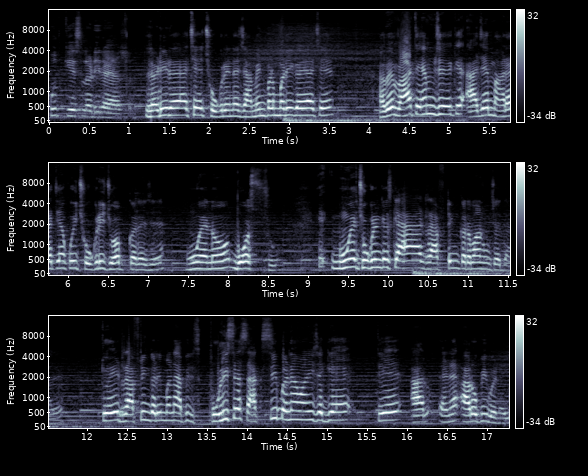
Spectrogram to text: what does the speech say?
ખુદ કેસ લડી રહ્યા છે. લડી રહ્યા છે છોકરીને જામીન પણ મળી ગયા છે. હવે વાત એમ છે કે આજે મારા ત્યાં કોઈ છોકરી જોબ કરે છે. હું એનો બોસ છું. હું એ છોકરીને કહીશ કે આ ડ્રાફ્ટિંગ કરવાનું છે તારે. તો એ ડ્રાફ્ટિંગ કરી મને આપી દઈશ. પોલીસે સાક્ષી બનાવવાની જગ્યાએ તે એને આરોપી બનાવી.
